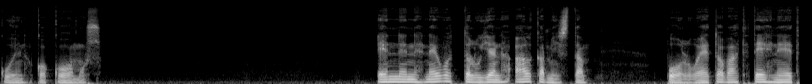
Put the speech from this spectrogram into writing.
kuin kokoomus. Ennen neuvottelujen alkamista puolueet ovat tehneet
